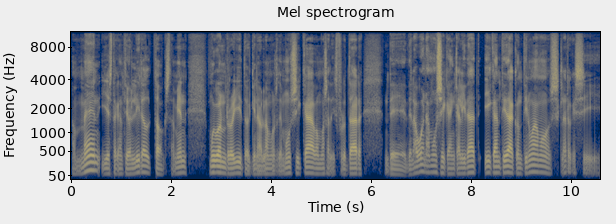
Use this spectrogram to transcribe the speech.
and Men y esta canción Little Talks. También muy buen rollito aquí en Hablamos de Música. Vamos a disfrutar de la buena música en calidad y cantidad. Continuamos, claro que sí.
